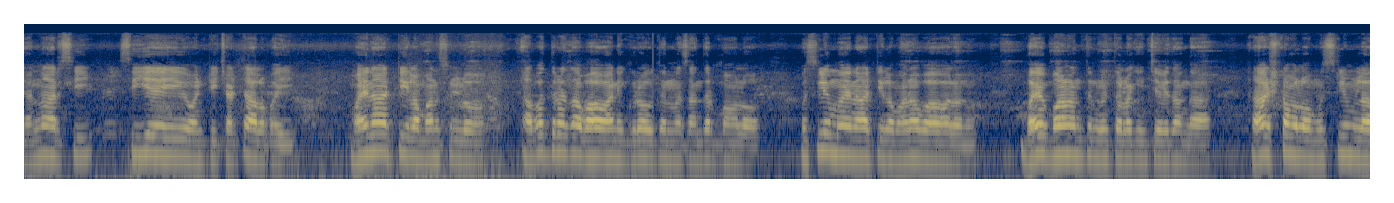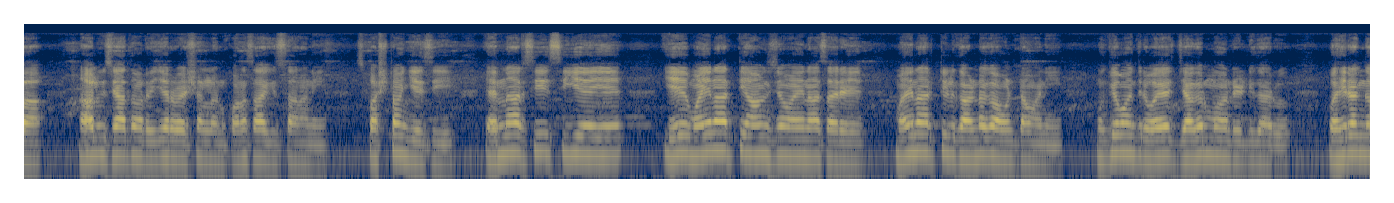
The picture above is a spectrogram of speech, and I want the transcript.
ఎన్ఆర్సీ సిఏఏ వంటి చట్టాలపై మైనార్టీల మనసుల్లో అభద్రతా భావానికి గురవుతున్న సందర్భంలో ముస్లిం మైనార్టీల మనోభావాలను భయభ్రాంతులను తొలగించే విధంగా రాష్ట్రంలో ముస్లింల నాలుగు శాతం రిజర్వేషన్లను కొనసాగిస్తానని స్పష్టం చేసి ఎన్ఆర్సీ సిఏఏ ఏ మైనార్టీ అంశమైనా సరే మైనార్టీలకు అండగా ఉంటామని ముఖ్యమంత్రి వైఎస్ జగన్మోహన్ రెడ్డి గారు బహిరంగ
